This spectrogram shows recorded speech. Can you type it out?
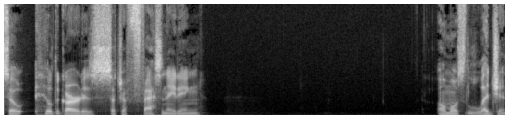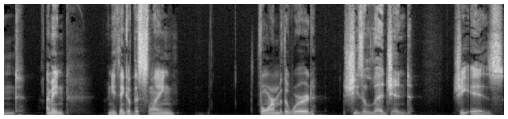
So Hildegard is such a fascinating almost legend. I mean, when you think of the slang form of the word, she's a legend. She is.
